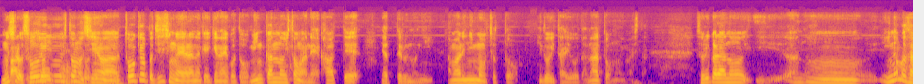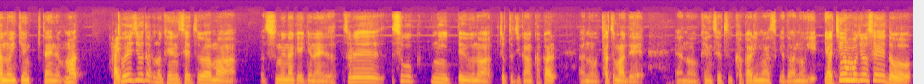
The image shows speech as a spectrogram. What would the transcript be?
むしろそういう人の支援は東京都自身がやらなきゃいけないことを民間の人がね変わってやってるのにあまりにもちょっとひどい対応だなと思いました。それからあのあの稲葉さんの意見聞きたいのは、まあ、はい、都営住宅の建設はまあ進めなきゃいけないのでそれすぐにっていうのはちょっと時間かかるあの経つまであの建設かかりますけどあの家賃補助制度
